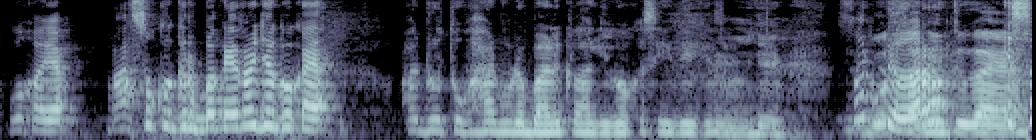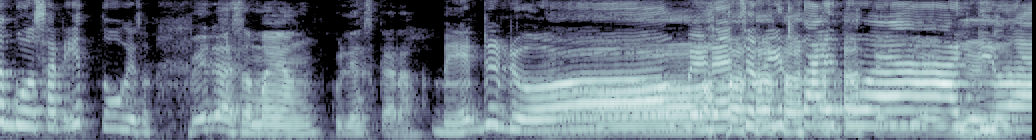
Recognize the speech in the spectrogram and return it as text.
gue kayak masuk ke gerbang itu aja gue kayak aduh Tuhan udah balik lagi gue ke sini gitu Iya. Bener. Sebosan itu kan ya. eh sebosan itu gitu Beda sama yang kuliah sekarang. beda dong beda cerita itu Iya, lah iya, iya. gila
